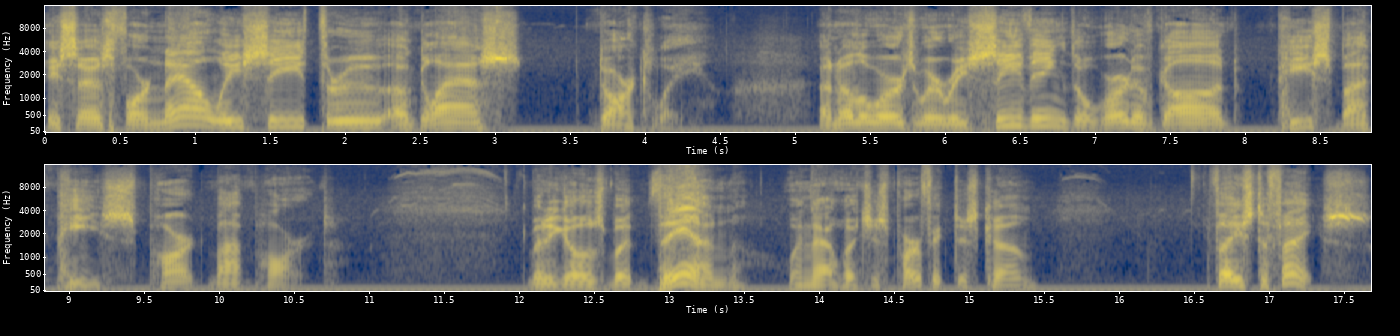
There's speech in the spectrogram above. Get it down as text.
He says, For now we see through a glass darkly. In other words, we're receiving the Word of God piece by piece, part by part. But he goes, But then, when that which is perfect is come, face to face.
